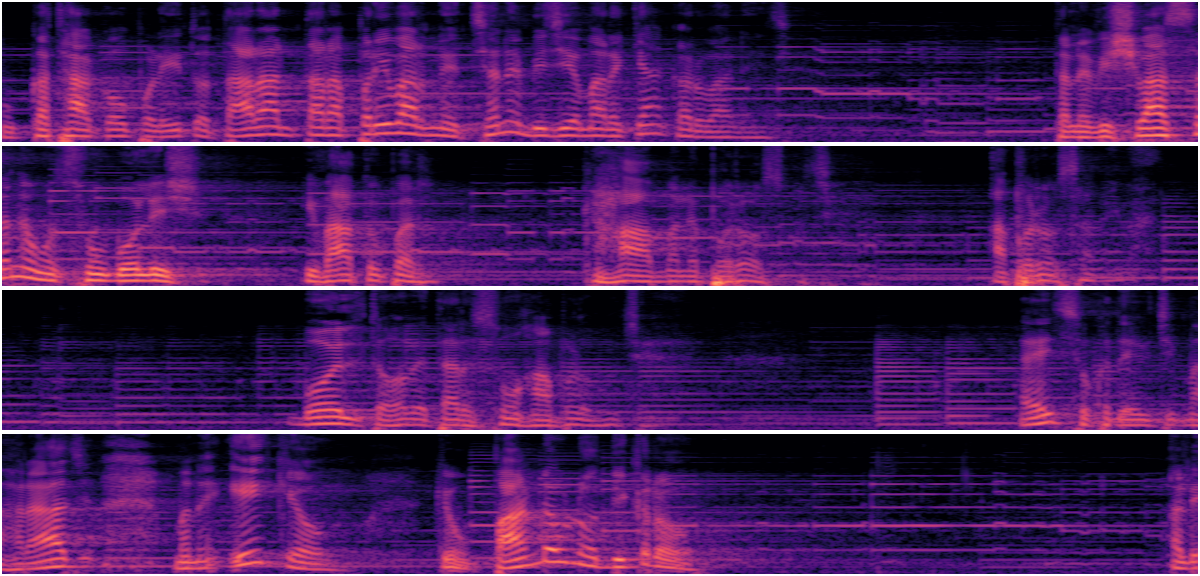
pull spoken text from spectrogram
હું કથા કહું, પણ એ તો તારા તારા પરિવારને જ છે ને, બીજી અમારે ક્યાં કરવાની છે? તને વિશ્વાસ છે ને, હું શું બોલીશ? એ વાત ઉપર કે હા, મને ભરોસો છે. આ ભરોસાની વાત. બોલ તો હવે તારે શું સાંભળવું છે? હે સુખદેવજી મહારાજ, મને એ કહો કે હું પાંડવનો દીકરો અને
